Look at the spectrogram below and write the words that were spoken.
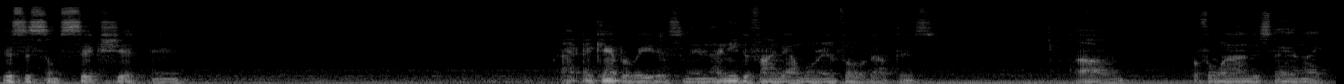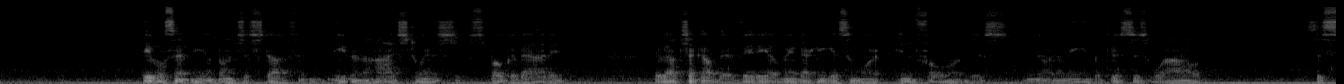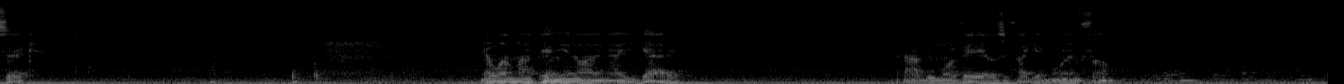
This is some sick shit, man. I, I can't believe this, man. I need to find out more info about this. Um, but from what I understand, like, people sent me a bunch of stuff, and even the Hodge twins spoke about it. Maybe I'll check out their video. Maybe I can get some more info on this. You know what I mean? But this is wild. This is sick. I want my opinion on it. Now you got it. I'll do more videos if I get more info.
